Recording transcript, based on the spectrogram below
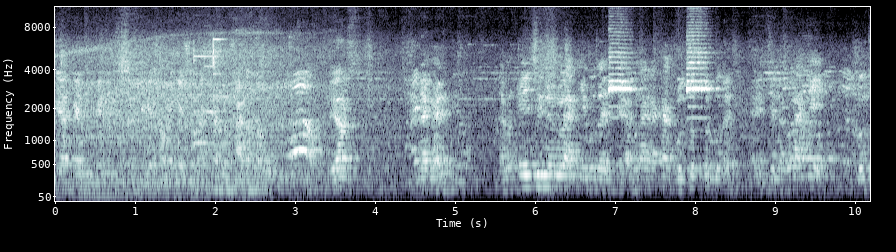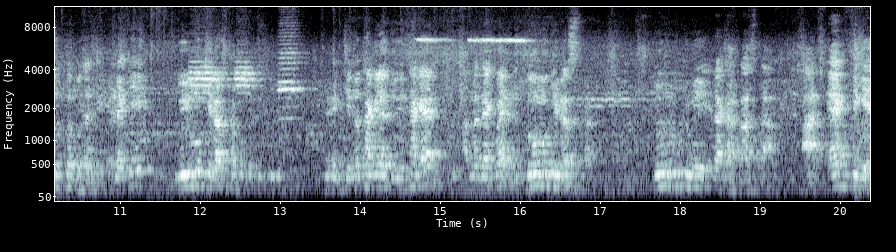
ট্রেনিং থেকে সবাইকে শুভেচ্ছা স্বাগত। ভিউয়ার্স দেখেন এখন এই চিহ্নগুলো কি বোঝাইছে? এখন একটা গুলচত্বর বোঝাইছে। এই চিহ্নগুলো কি? গুলচত্বর বোঝাইছে। এটা কি? দুই মুখী রাস্তা বোঝাইছে। এই চিহ্ন থাকলে যদি থাকে আপনি দেখবেন দুমুখী রাস্তা। দুমুখী রাখা রাস্তা। আর একদিকে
